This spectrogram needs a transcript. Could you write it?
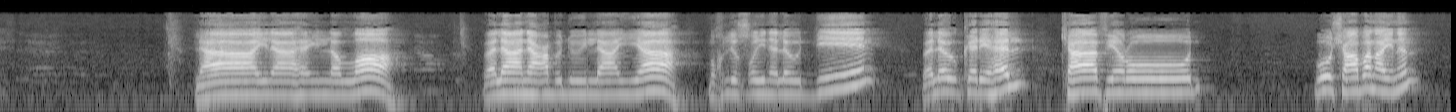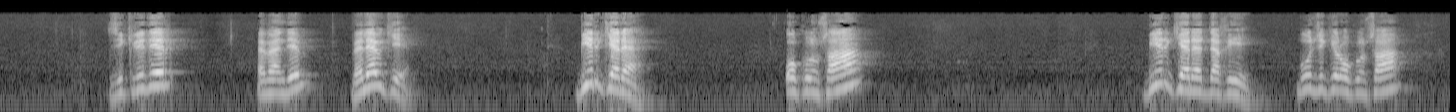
La ilahe illallah ve la na'budu illa iyyah muhlisine lehuddin ve lev kerihel kafirun. Bu Şaban ayının zikridir. Efendim, velev ki bir kere okunsa bir kere dahi bu zikir okunsa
